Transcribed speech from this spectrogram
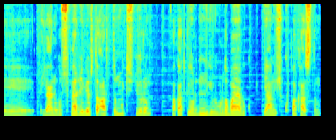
Ee, yani bu Süper Rebirth'ı arttırmak istiyorum. Fakat gördüğünüz gibi burada bayağı bir yani kupa kastım.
